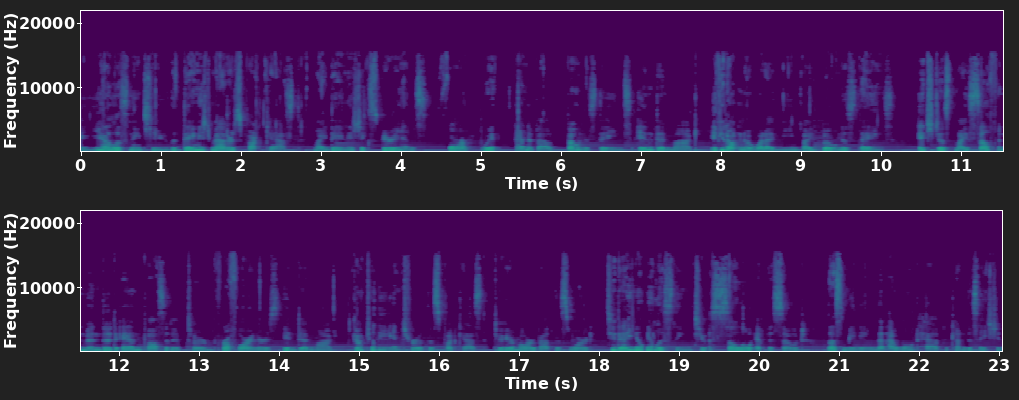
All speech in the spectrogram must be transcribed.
You're listening to the Danish Matters podcast, my Danish experience for, with, and about bonus Danes in Denmark. If you don't know what I mean by bonus Danes, it's just my self invented and positive term for foreigners in Denmark. Go to the intro of this podcast to hear more about this word. Today, you'll be listening to a solo episode, thus meaning that I won't have a conversation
